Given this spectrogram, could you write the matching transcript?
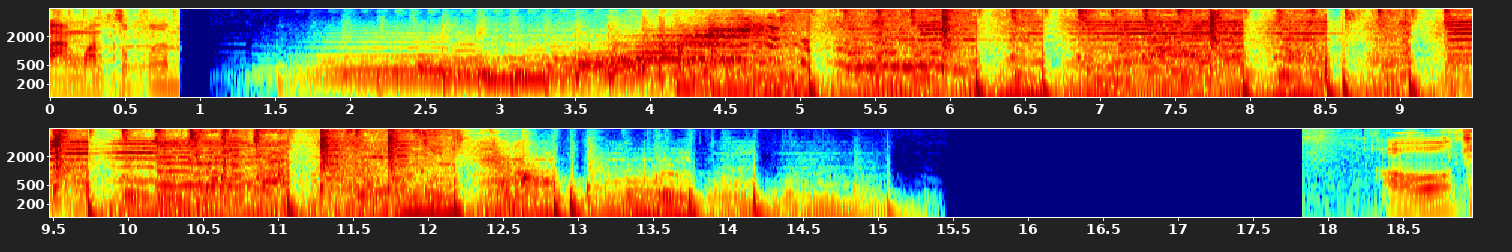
รางวัลซุปเปอร์ เค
